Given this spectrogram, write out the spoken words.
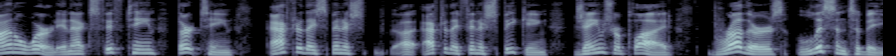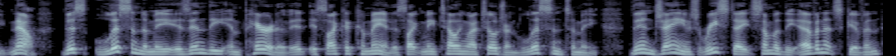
final word in Acts 15 13. After they finish, uh, after they finished speaking, James replied, Brothers, listen to me. Now, this listen to me is in the imperative. It, it's like a command. It's like me telling my children, listen to me. Then James restates some of the evidence given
